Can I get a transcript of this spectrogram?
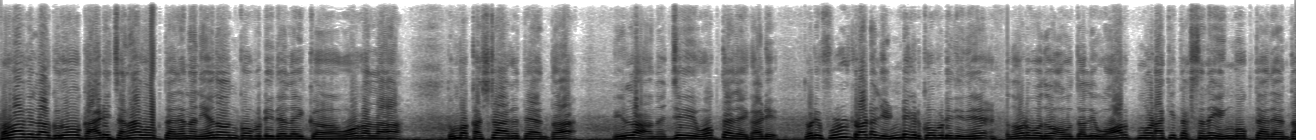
ಪರವಾಗಿಲ್ಲ ಗುರು, ಗಾಡಿ ಚೆನ್ನಾಗಿ ಹೋಗ್ತಾ ಇದೆ. ನಾನು ಏನೋ ಅಂದ್ಕೋಬಿಟ್ಟಿದ್ದೆ ಲೈಕ್ ಹೋಗಲ್ಲ. ತುಂಬ ಕಷ್ಟ ಆಗುತ್ತೆ ಅಂತ. ಇಲ್ಲ ನಜ್ಜಿ ಹೋಗ್ತಾ ಇದೆ ಗಾಡಿ. ನೋಡಿ ಫುಲ್ ಟ್ರಾಟಲ್ ಎಂಡಿಗೆ ಇಟ್ಕೊಬಿಟ್ಟಿದ್ದೀನಿ ನೋಡ್ಬೋದು ಅದಲ್ಲಿ ವಾರ್ಪ್ ಮೋಡ್ ಹಾಕಿದ ತಕ್ಷಣ ಹೆಂಗೆ ಹೋಗ್ತಾ ಇದೆ ಅಂತ.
